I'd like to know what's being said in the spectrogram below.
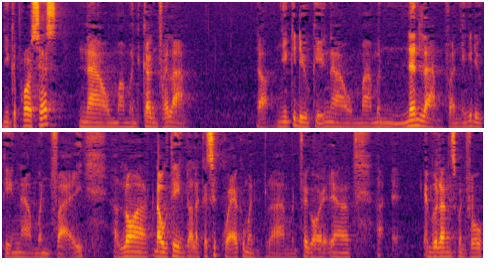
những cái process nào mà mình cần phải làm. Đó, những cái điều kiện nào mà mình nên làm và những cái điều kiện nào mình phải ờ, lo. Đầu tiên đó là cái sức khỏe của mình là mình phải gọi uh, ambulance mình vô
